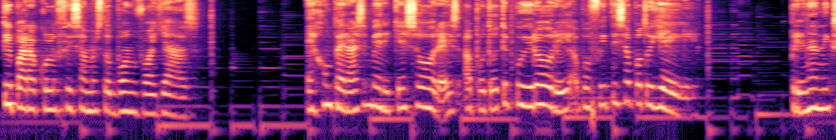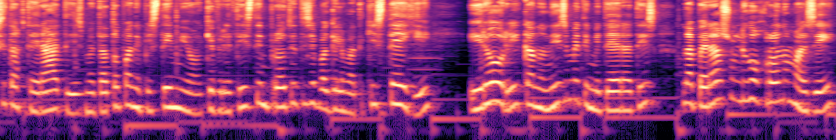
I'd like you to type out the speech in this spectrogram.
τι παρακολουθήσαμε στο Bon Voyage. Έχουν περάσει μερικές ώρες από τότε που η Ρόρι αποφύτησε από το Yale. Πριν ανοίξει τα φτερά της μετά το πανεπιστήμιο και βρεθεί στην πρώτη της επαγγελματική στέγη, η Ρόρι κανονίζει με τη μητέρα της να περάσουν λίγο χρόνο μαζί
